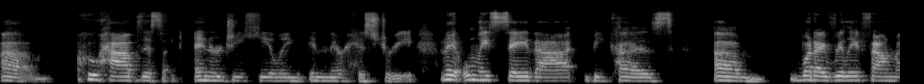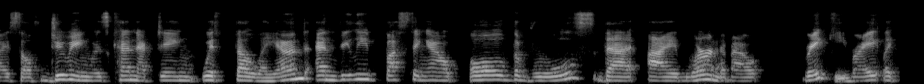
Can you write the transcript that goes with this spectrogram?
um, who have this like energy healing in their history. And I only say that because um, what I really found myself doing was connecting with the land and really busting out all the rules that I learned about Reiki, right? Like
